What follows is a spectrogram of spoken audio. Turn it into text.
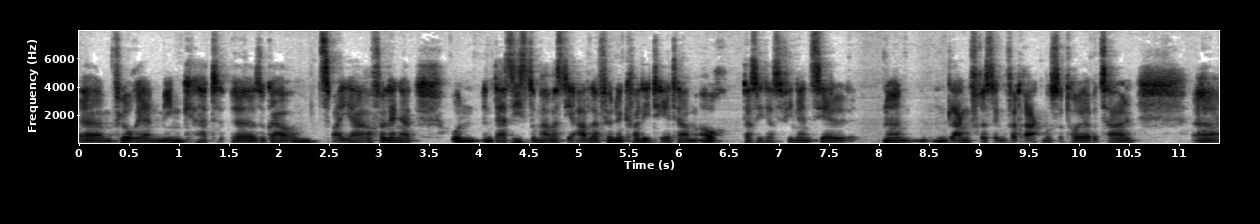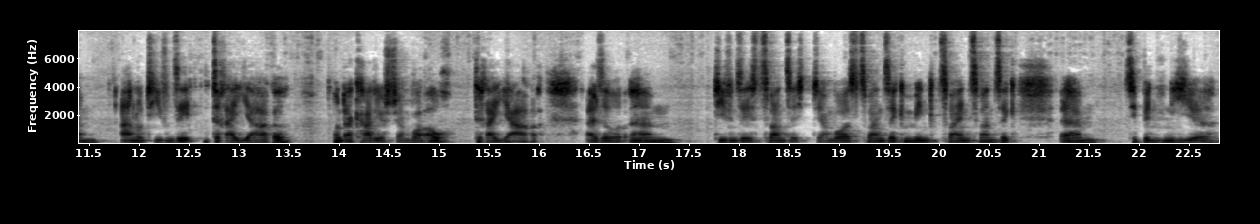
Ähm, Florian Mink hat äh, sogar um zwei Jahre verlängert. Und, und, da siehst du mal, was die Adler für eine Qualität haben, auch, dass sie das finanziell ne, einen langfristigen Vertrag, musst du teuer bezahlen. Ähm, Arno Tiefensee drei Jahre und Arkadiusz Jambor auch drei Jahre. Also ähm, Tiefensee ist 20, Jambor ist 20, Mink 22. Ähm, sie binden hier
